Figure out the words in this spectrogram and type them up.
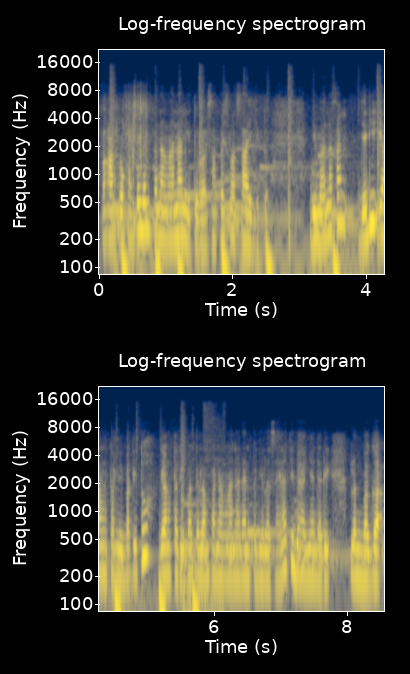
pengadvokasian dan penanganan gitu loh sampai selesai gitu di mana kan jadi yang terlibat itu yang terlibat dalam penanganan dan penyelesaiannya tidak hanya dari lembaga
